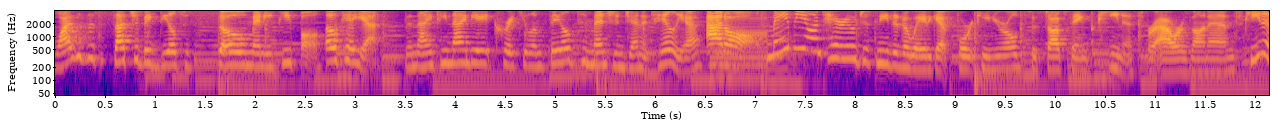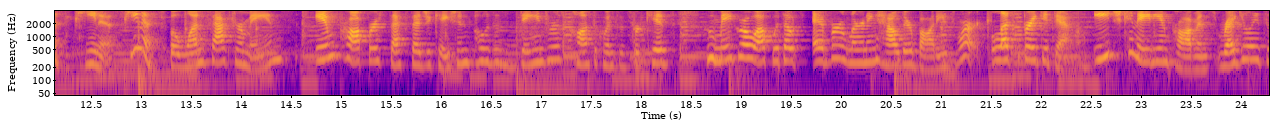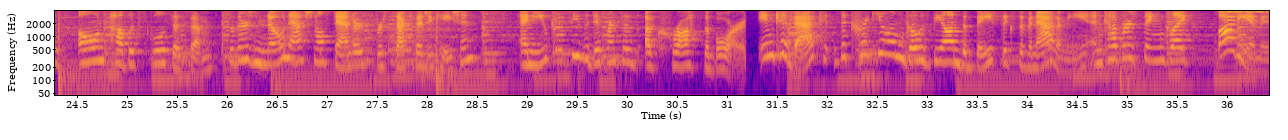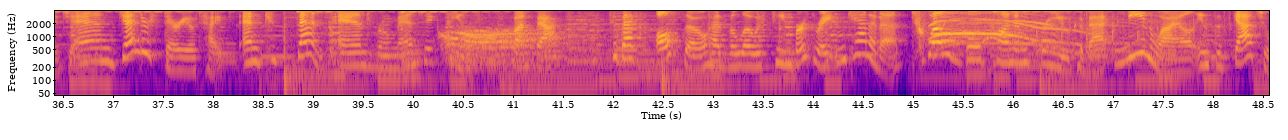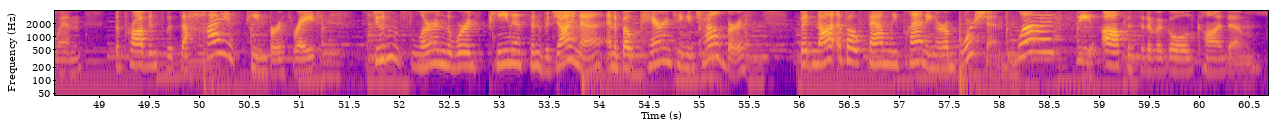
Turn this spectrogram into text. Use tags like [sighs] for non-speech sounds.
Why was this such a big deal to so many people? Okay, yes, the 1998 curriculum failed to mention genitalia at all. Maybe Ontario just needed a way to get 14 year olds to stop saying penis for hours on end. Penis, penis, penis. But one fact remains, improper sex education poses dangerous consequences for kids who may grow up without ever learning how their bodies work. Let's break it down. Each Canadian province regulates its own public school system, so there's no national standard for sex education, and you can see the differences across the board. In Quebec, the curriculum goes beyond the basics of anatomy and covers things like body image and gender stereotypes and consent and romantic feelings. Fun fact, Quebec also has the lowest teen birth rate in Canada. 12 gold condoms for you, Quebec. Meanwhile, in Saskatchewan, the province with the highest teen birth rate, students learn the words penis and vagina and about parenting and childbirth, but not about family planning or abortion. What's the opposite of a gold condom?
